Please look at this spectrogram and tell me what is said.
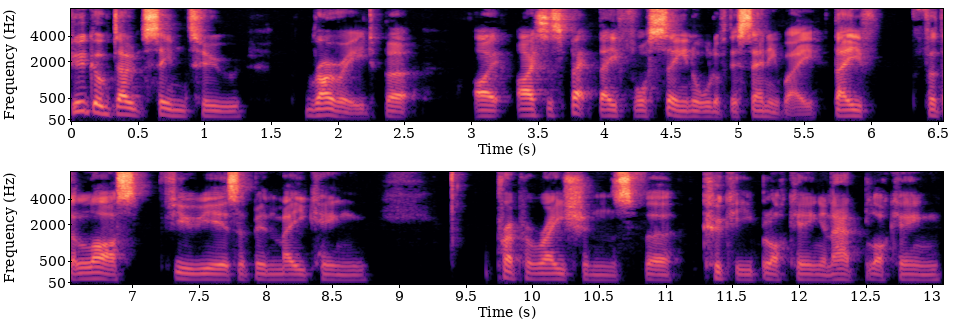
Google don't seem too worried, but I, I suspect they've foreseen all of this anyway. They've, for the last few years, have been making preparations for cookie blocking and ad blocking,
